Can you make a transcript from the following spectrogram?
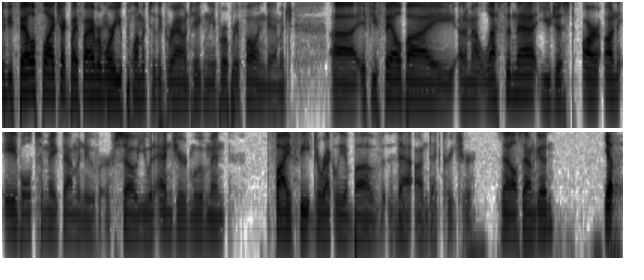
If you fail a fly check by five or more, you plummet to the ground, taking the appropriate falling damage. Uh, if you fail by an amount less than that, you just are unable to make that maneuver. So you would end your movement five feet directly above that undead creature. Does that all sound good? Yep.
